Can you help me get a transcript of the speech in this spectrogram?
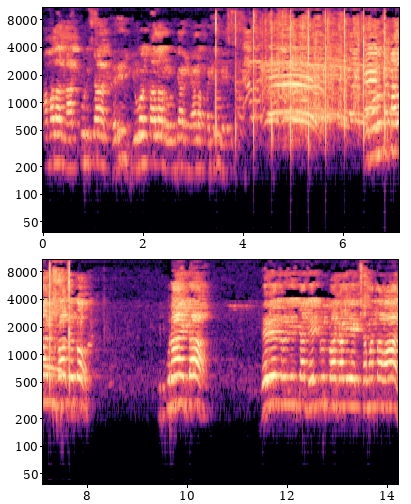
आम्हाला नागपूरच्या गरीब युवकाला रोजगार मिळाला पाहिजे याची आहे. म्हणून तुम्हाला विश्वास देतो की पुन्हा एकदा देवेंद्रजींच्या नेतृत्वाखाली एक क्षमतावान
